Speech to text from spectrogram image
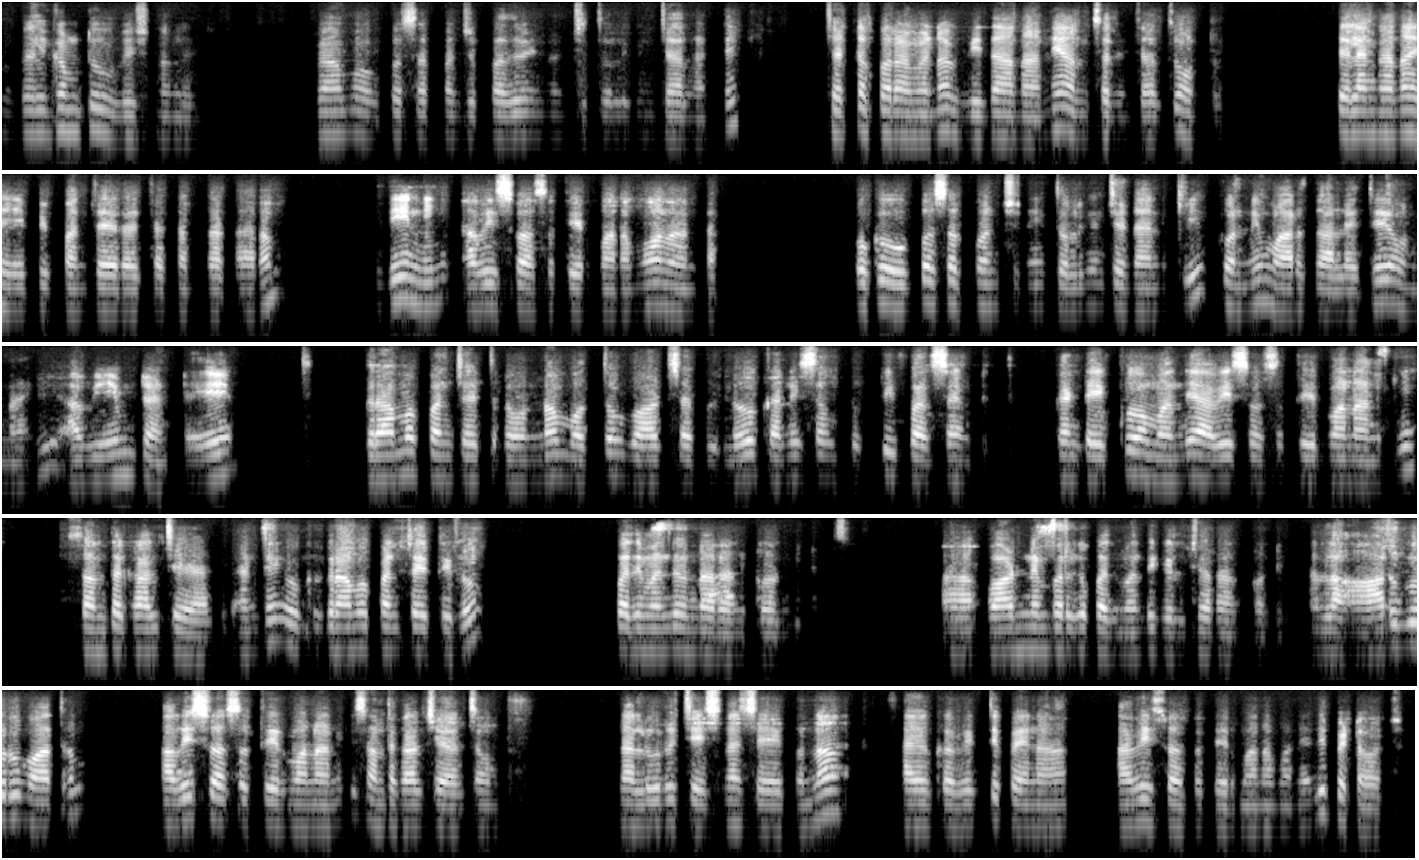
Welcome to విష్ణులయ గ్రామ ఉప సర్పంచ్ పదవి నుంచి తొలగించాలంటే చట్టపరమైన విధానాన్ని అనుసరించాల్సి ఉంటుంది. తెలంగాణ ఏపీ పంచాయతీరాజ్ చట్టం ప్రకారం దీన్ని అవిశ్వాస తీర్మానము అని అంటారు. ఒక ఉప సర్పంచ్ని తొలగించడానికి కొన్ని మార్గాలు అయితే ఉన్నాయి. అవి ఏమిటంటే గ్రామ పంచాయతీలో ఉన్న మొత్తం వార్డ్ సభ్యుల్లో కనీసం ఫిఫ్టీ పర్సెంట్ కంటే ఎక్కువ మంది అవిశ్వాస తీర్మానానికి సంతకాలు చేయాలి. అంటే ఒక గ్రామ పంచాయతీలో పది మంది ఉన్నారు అనుకోండి ఆ వార్డ్ నెంబర్గా పది మంది గెలిచారు అనుకోండి అలా ఆరుగురు మాత్రం అవిశ్వాస తీర్మానానికి సంతకాలు చేయాల్సి ఉంటుంది. నలుగురు చేసినా చేయకుండా ఆ యొక్క వ్యక్తి పైన అవిశ్వాస తీర్మానం అనేది పెట్టవచ్చు.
